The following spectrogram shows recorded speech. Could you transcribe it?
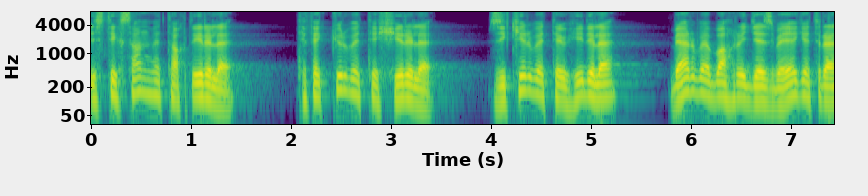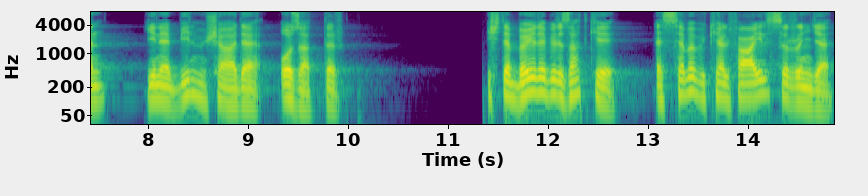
istihsan ve takdir ile, tefekkür ve teşhir ile, zikir ve tevhid ile, ber ve bahri cezbeye getiren yine bil müşahede o zattır. İşte böyle bir zat ki, es-sebebü kel fail sırrınca,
